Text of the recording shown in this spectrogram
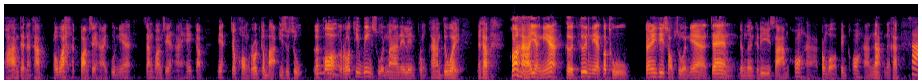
ความแต่นะครับ เพราะว่าความเสียหายคุณเนี่ยสร้างความเสียหายให้กับเนี่ยเจ้าของรถกระบะอิซูซุแล้วก็รถที่วิ่งสวนมาในเลนตรงข้ามด้วยนะครับ ข้อหาอย่างเนี้ยเกิดขึ้นเนี่ยก็ถูกเจ้าหน้าที่สอบสวนเนี่ยแจ้งดำเนินคดี 3 ข้อหาต้องบอกว่าเป็นข้อหาหนักนะครับค่ะ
